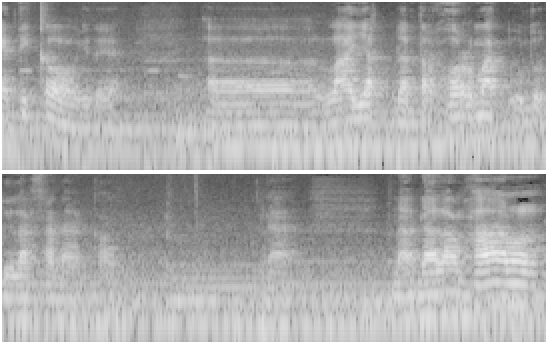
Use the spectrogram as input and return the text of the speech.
ethical gitu ya, e, layak dan terhormat untuk dilaksanakan. Nah, nah dalam hal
